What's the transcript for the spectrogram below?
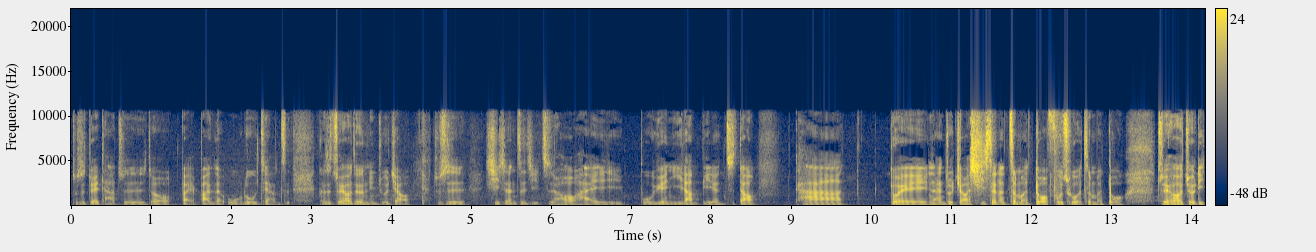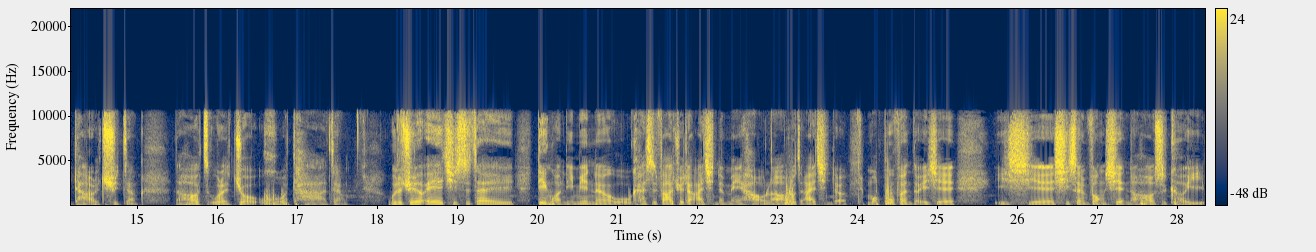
就是对他就是都百般的侮辱这样子。可是最后这个女主角就是牺牲自己之后，还不愿意让别人知道她对男主角牺牲了这么多，付出了这么多，最后就离他而去这样，然后为了救活他这样。我就觉得，哎，其实，在电玩里面呢，我开始发觉到爱情的美好，然后或者爱情的某部分的一些一些牺牲奉献，然后是可以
